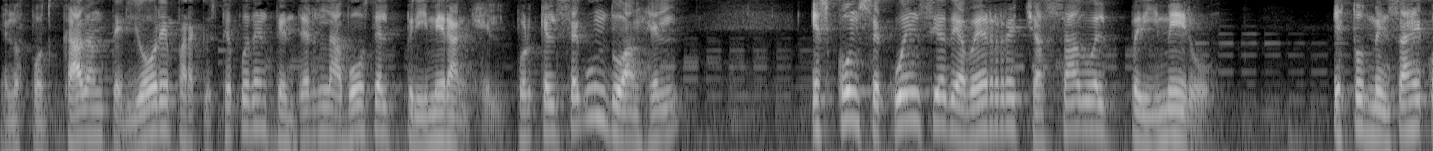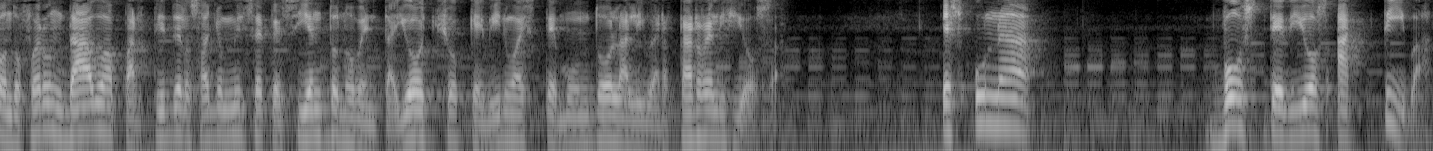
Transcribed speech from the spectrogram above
en los podcasts anteriores para que usted pueda entender la voz del primer ángel, porque el segundo ángel es consecuencia de haber rechazado el primero. Estos mensajes cuando fueron dados a partir de los años 1798 que vino a este mundo la libertad religiosa, es una voz de Dios activa,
